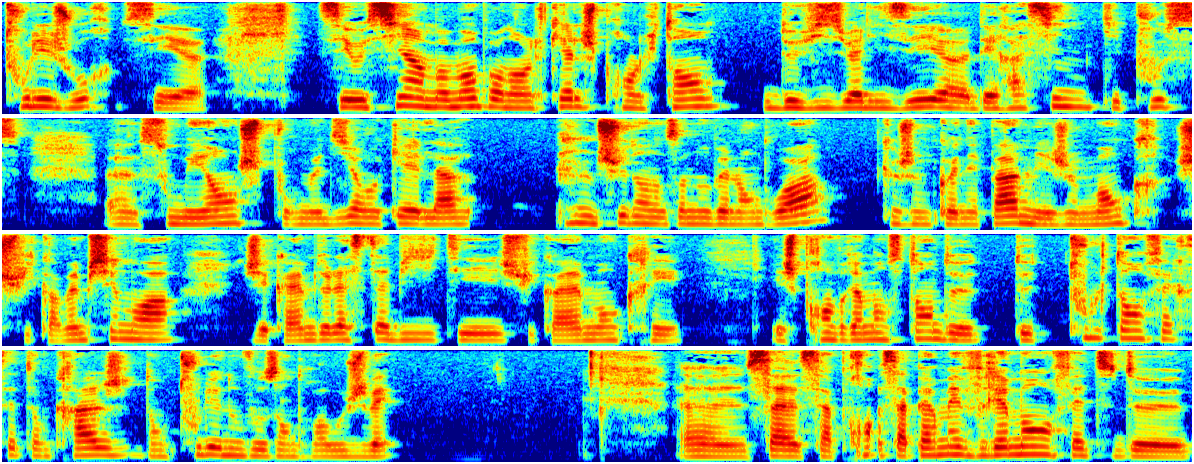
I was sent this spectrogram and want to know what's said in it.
tous les jours. C'est c'est aussi un moment pendant lequel je prends le temps de visualiser des racines qui poussent, euh, sous mes hanches pour me dire, ok, là, je suis dans un nouvel endroit que je ne connais pas, mais je manque, je suis quand même chez moi, j'ai quand même de la stabilité, je suis quand même ancrée. Et je prends vraiment ce temps de, tout le temps faire cet ancrage dans tous les nouveaux endroits où je vais. Euh, ça, ça, permet vraiment en fait de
